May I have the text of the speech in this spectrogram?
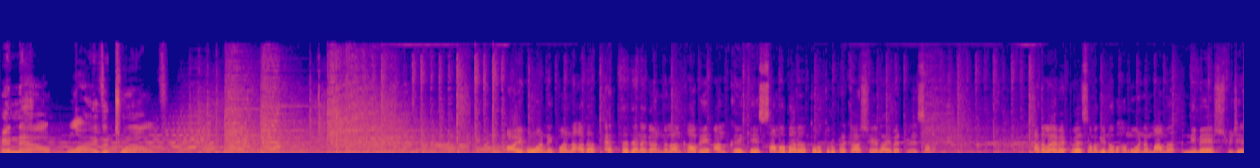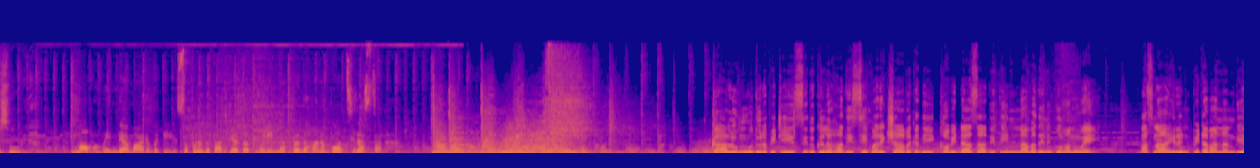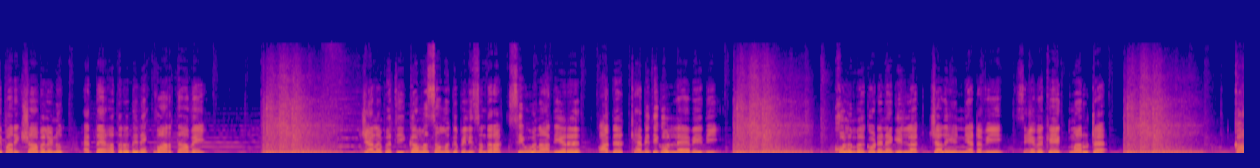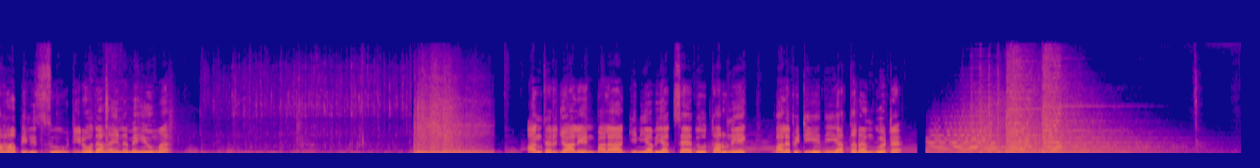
And now, live at 12. අයිබෝවන් එක්වන්න අදත් ඇත්ත දැනගන්න ලංකාවේ අංක එකේ සමබර තොරතුරු ප්‍රකාශය ලයිවැට්වල් සමග. අද ලයිවැට්වල් සමගින් ඔබහමුවන මම නිමේශ් විජයසූරිය. මම වින්ද්‍යා මාරඹගේ සුපුරුදු පරිදි අදත් මුලින්ම ප්‍රධාන පොත් සිරස්තල. ගාලු මූදුර පිටියේ සිදු කළ හදිස්සි පරීක්ෂාවකදී කොවිඩ් ආසාධිතීන් නව දෙනෙකු හමුවේ. බස්නාහිරෙන් පිටවන්නන්ගේ පරීක්ෂාවලනුත් හැත්තෑ හතර දෙනෙක් වාර්තාවේ. ජනපති ගම සමග පිළිසඳරක් සිව්වන අදියර අද කැබිතිකොල්ලෑවේදී. කොළඹ ගොඩනැගිල්ලක් ජලයෙන් යටවී සේවකයෙක් මරුට. කහ පිලිස්සූ නිරෝධහයන මෙහිවුම. අන්තර්ජාලයෙන් බලා ගිනිියවියක් සෑදූ තරුණයෙක් බලපිටියේදී අත්තඩංගුවට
